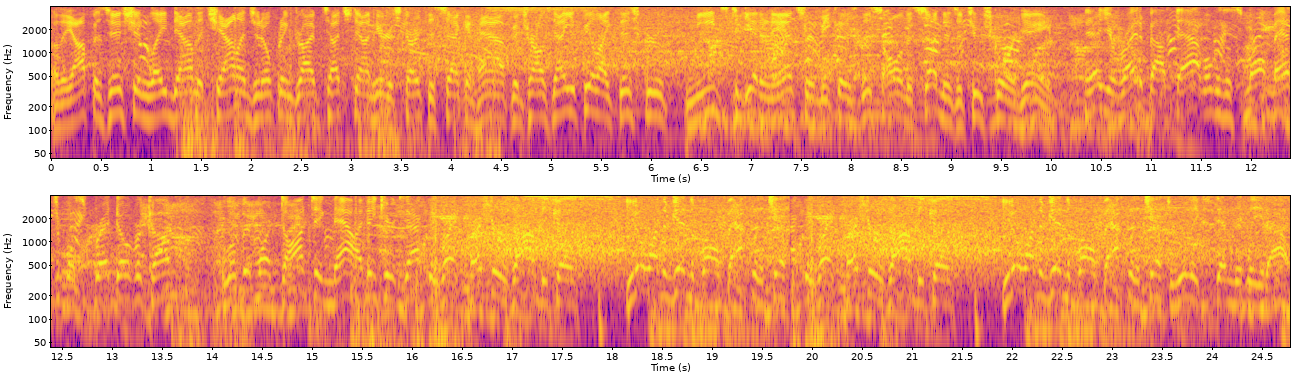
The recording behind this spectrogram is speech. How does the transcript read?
Well, the opposition laid down the challenge and opening drive touchdown here to start the second half. And, Charles, now you feel like this group needs to get an answer because this all of a sudden is a two-score game. Yeah, you're right about that. What was a small, manageable spread to overcome, a little bit more daunting now. I think you're exactly right. Pressure is on because you don't want them getting the ball back with a chance. Exactly right. Pressure is on because you don't want them getting the ball back with a chance to really extend the lead out.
